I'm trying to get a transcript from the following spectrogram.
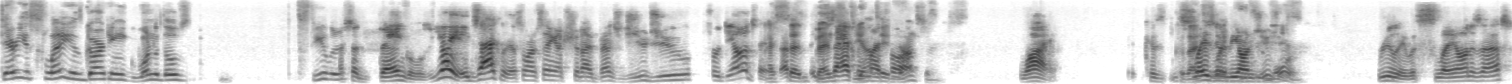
Darius Slay is guarding one of those I said Bengals. Yeah, exactly. That's what I'm saying. Should I bench Juju for Diontae? I That's said bench exactly my Diontae thought. Johnson Why? Because because I Slay's going to be on Juju Juju. more. Really, with Slay on his ass?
